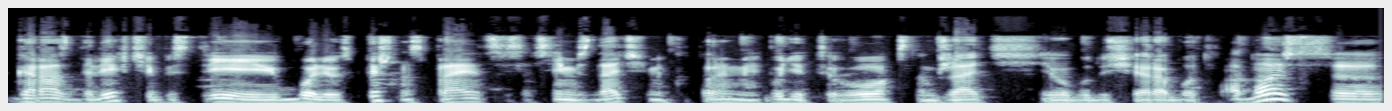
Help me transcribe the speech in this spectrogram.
гораздо легче, быстрее и более успешно справится со всеми задачами, которыми будет его снабжать его будущая работа. Одно из э,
